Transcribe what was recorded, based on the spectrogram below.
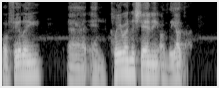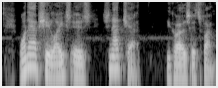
of feeling uh, and clear understanding of the other. One app she likes is Snapchat because it's fun,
